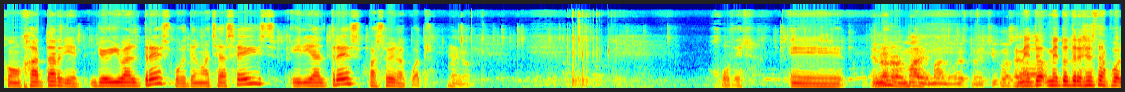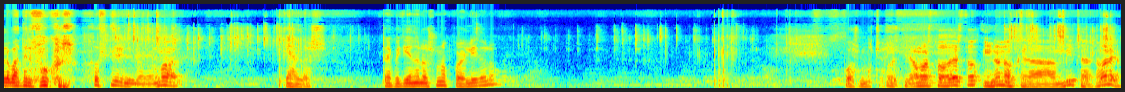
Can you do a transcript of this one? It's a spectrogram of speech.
Con Hard Target yo iba al 3 porque tengo HA6. Iría al 3, paso a ir al 4. Venga. Joder. Eh, Es lo normal, hermano, esto, eh, chicos. O sea, meto, meto tres estas por el Battle Focus. Joder. Sí, lo normal. Y hazlos. Repitiendo los unos por el ídolo. Pues muchos. Pues tiramos todo esto y no nos quedan bichas, ¿vale?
